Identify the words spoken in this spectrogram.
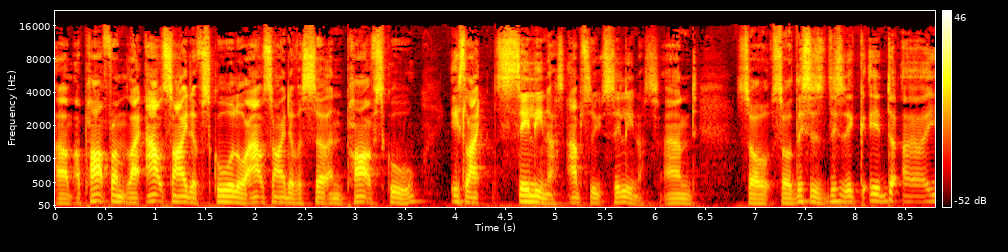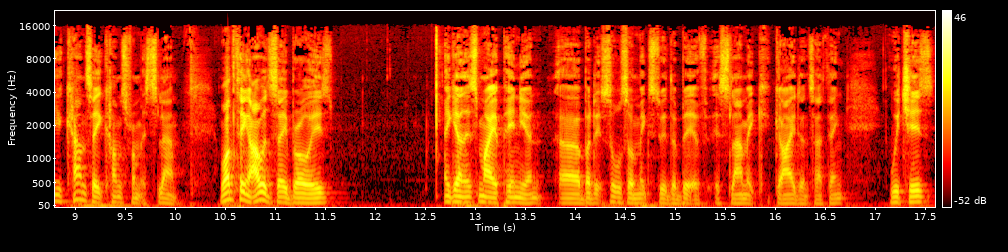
um, apart from like outside of school or outside of a certain part of school it's like silliness absolute silliness and so so this is this is it, it uh, you can say it comes from islam one thing i would say bro is again it's my opinion uh, but it's also mixed with a bit of islamic guidance i think which is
